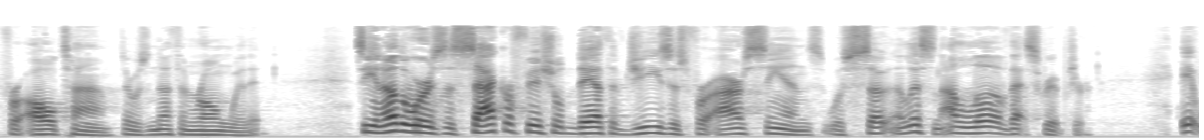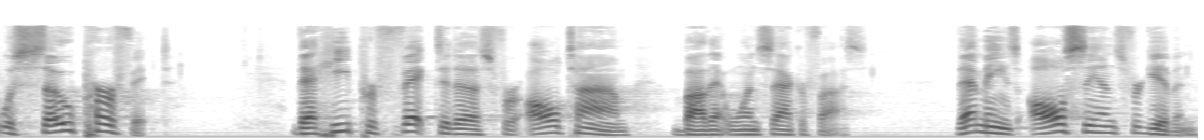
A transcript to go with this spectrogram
for all time. There was nothing wrong with it. See, in other words, the sacrificial death of Jesus for our sins was so. Listen, I love that scripture. It was so perfect that he perfected us for all time by that one sacrifice. That means all sins forgiven,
